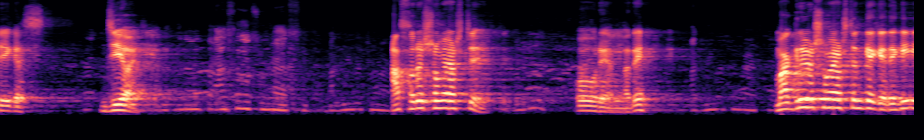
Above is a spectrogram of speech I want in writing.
ঠিক আছে জি হয় আসরের সময় আসছে ও রে আল্লাহ রে মাগরিবের সময় আসছেন কে কে? দেখি।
